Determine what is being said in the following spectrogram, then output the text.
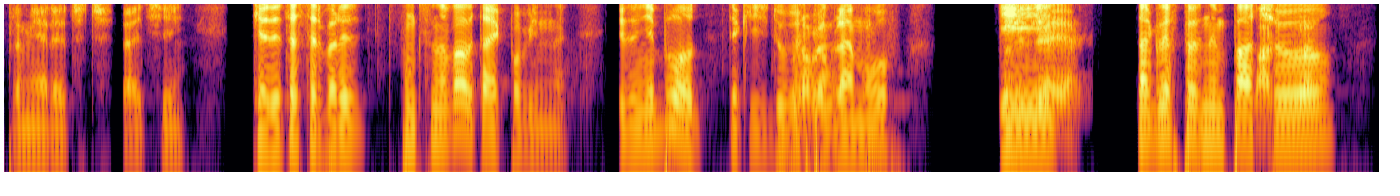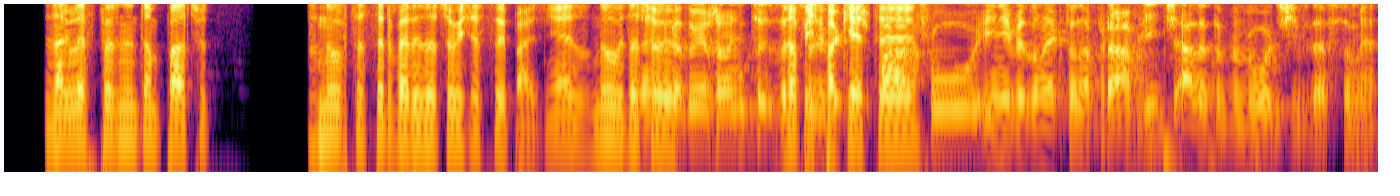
premiery, czy trzeci, kiedy te serwery funkcjonowały tak, jak powinny. Kiedy nie było jakichś dużych No problemów. Co się I dzieje? nagle w pewnym patchu, Nagle. nagle w pewnym tam patchu znów te serwery zaczęły się sypać, nie? Znów Ja zaczęły... zgaduję, że oni coś w jakimś pakiety. patchu i nie wiedzą jak to naprawić, ale to by było dziwne w sumie.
